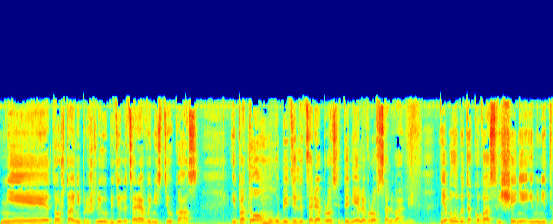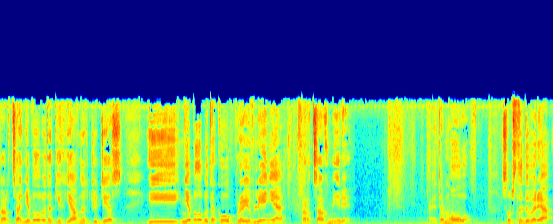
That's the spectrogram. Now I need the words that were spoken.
не то, что они пришли и убедили царя вынести указ, и потом убедили царя бросить Даниэля в ров со львами. Не было бы такого освящения имени Творца, не было бы таких явных чудес, и не было бы такого проявления Творца в мире. Поэтому, собственно говоря,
